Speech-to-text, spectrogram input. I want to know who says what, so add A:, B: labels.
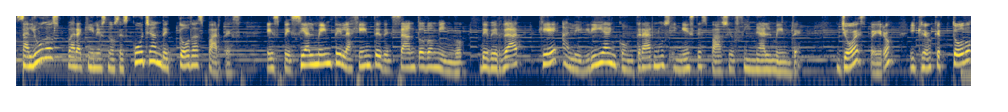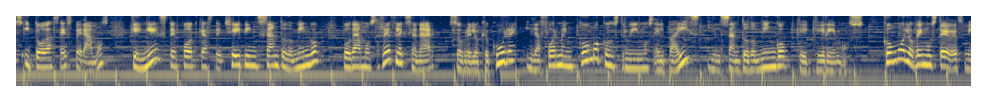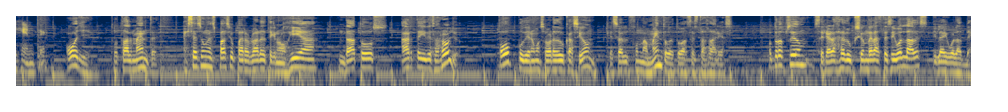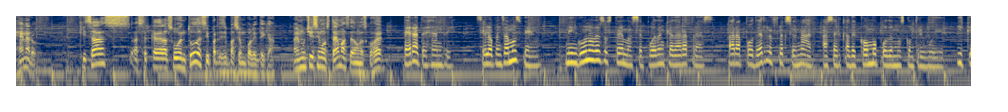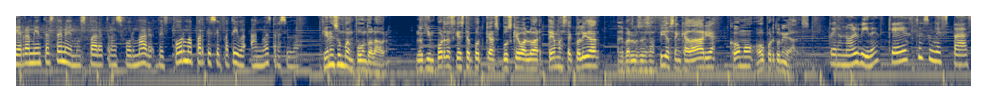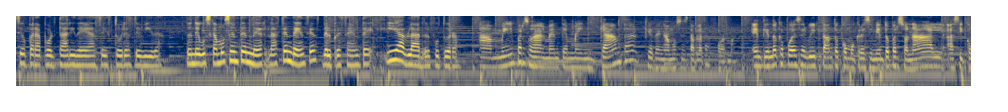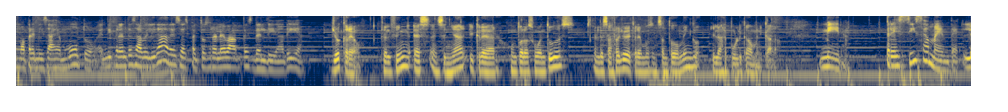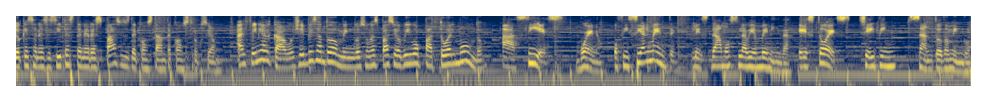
A: Saludos para quienes nos escuchan de todas partes, especialmente la gente de Santo Domingo. De verdad, qué alegría encontrarnos en este espacio finalmente. Yo espero, y creo que todos y todas esperamos, que en este podcast de Shaping Santo Domingo podamos reflexionar sobre lo que ocurre y la forma en cómo construimos el país y el Santo Domingo que queremos. ¿Cómo lo ven ustedes, mi gente?
B: Oye, totalmente. Este es un espacio para hablar de tecnología, datos, arte y desarrollo. O pudiéramos hablar de educación, que es el fundamento de todas estas áreas. Otra opción sería la reducción de las desigualdades y la igualdad de género. Quizás acerca de las juventudes y participación política. Hay muchísimos temas de donde escoger.
C: Espérate, Henry. Si lo pensamos bien, ninguno de esos temas se pueden quedar atrás para poder reflexionar acerca de cómo podemos contribuir y qué herramientas tenemos para transformar de forma participativa a nuestra ciudad.
B: Tienes un buen punto, Laura. Lo que importa es que este podcast busque evaluar temas de actualidad al ver los desafíos en cada área como oportunidades.
D: Pero no olvides que esto es un espacio para aportar ideas e historias de vida, donde buscamos entender las tendencias del presente y hablar del futuro.
E: A mí personalmente me encanta que tengamos esta plataforma. Entiendo que puede servir tanto como crecimiento personal, así como aprendizaje mutuo en diferentes habilidades y aspectos relevantes del día a día.
F: Yo creo que el fin es enseñar y crear junto a las juventudes el desarrollo que queremos en Santo Domingo y la República Dominicana.
E: Mira, precisamente lo que se necesita es tener espacios de constante construcción. Al fin y al cabo, JP Santo Domingo es un espacio vivo para todo el mundo.
A: Así es. Bueno, oficialmente les damos la bienvenida. Esto es Shaping Santo Domingo.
